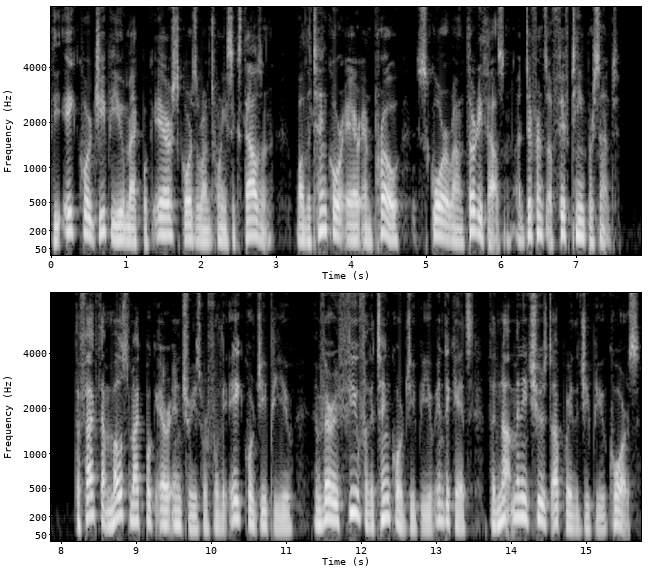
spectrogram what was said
the 8-core GPU MacBook Air scores around 26,000, while the 10-core Air and Pro score around 30,000, a difference of 15%. The fact that most MacBook Air entries were for the 8-core GPU and very few for the 10-core GPU indicates that not many choose to upgrade the GPU cores.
